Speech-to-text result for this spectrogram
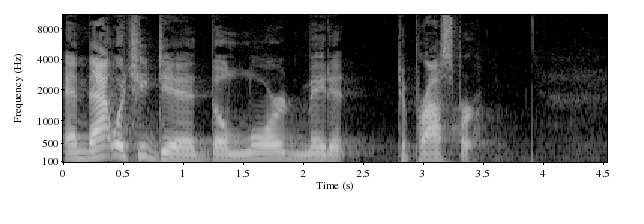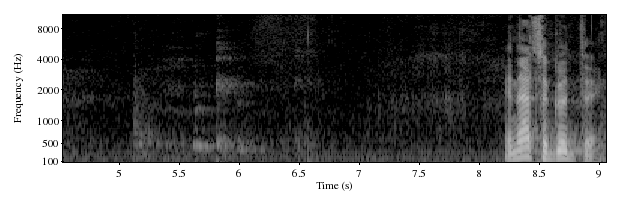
And that which he did, the Lord made it to prosper. And that's a good thing.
